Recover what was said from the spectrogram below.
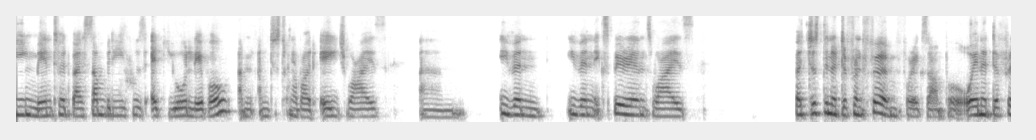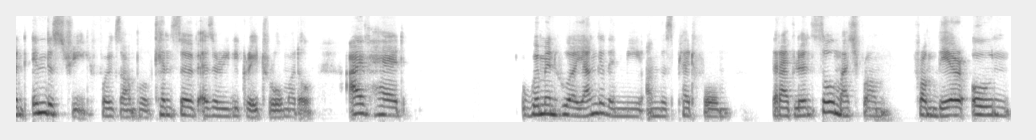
being mentored by somebody who's at your level. I'm I'm just talking about age wise, um, even even experience wise but just in a different firm, for example, or in a different industry, for example, can serve as a really great role model. I've had women who are younger than me on this platform that I've learned so much from from their own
